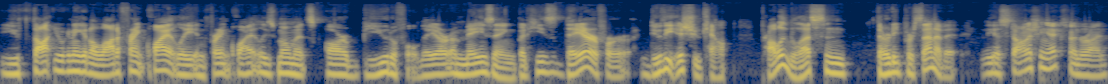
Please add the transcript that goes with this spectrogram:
You thought you were going to get a lot of Frank Quitely, and Frank Quitely's moments are beautiful. They are amazing, but he's there for do the issue count, probably less than 30% of it. The Astonishing X Men run,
